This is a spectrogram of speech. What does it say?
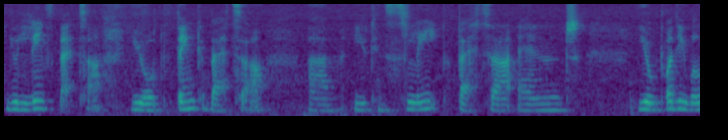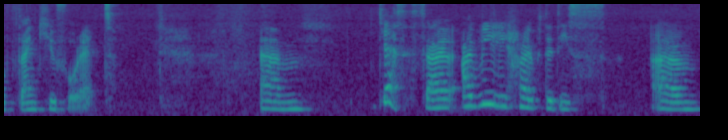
you live better, you'll think better, um, you can sleep better, and your body will thank you for it. Um, yes, so I really hope that this um,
